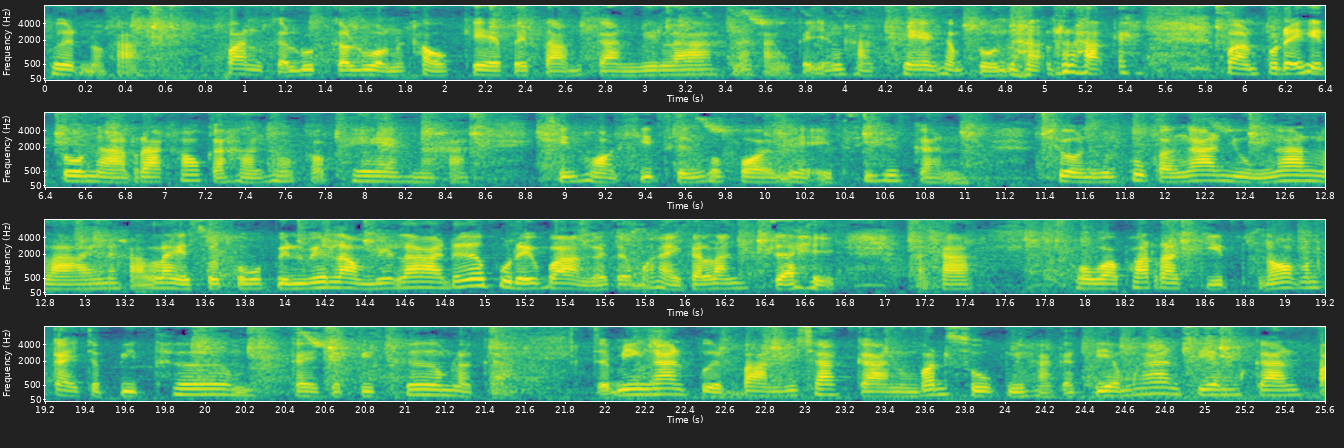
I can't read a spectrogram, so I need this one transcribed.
เพื่อนเนาะค่ะ ฟันกระลุดกระลวงนะเขาแก่ไปตามการเวลานะคะก็ยังหักแพงทำตัวน่ารักฟันผู้ใดเห็นตัวน่ารักเข้ากับหักเข้ากับแพงนะคะคิดหอดคิดถึงพ่อพลอยแม่เอฟซีคือกันช่วงนี้คุณครูกับงานอยู่งานร้ายนะคะไล่สดก็เป็นเวลาเวลาเด้อผู้ใดว่างก็จะมาให้กำลังใจนะคะ เพราะว่าภารกิจเนาะมันใกล้จะปิดเทอมใกล้จะปิดเทอมแล้วก็ จะมีงานเปิดบานวิชาการวันศุกร์นี่ค่ะก็เตรียมงานเตรียมการไป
